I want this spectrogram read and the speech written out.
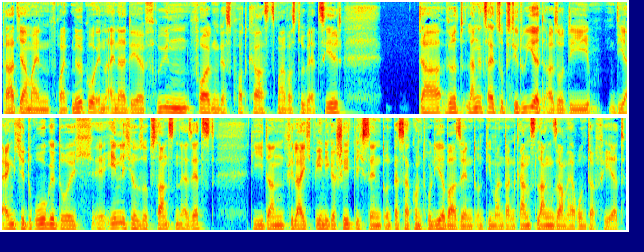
Da hat ja mein Freund Mirko in einer der frühen Folgen des Podcasts mal was drüber erzählt. Da wird lange Zeit substituiert, also die, die eigentliche Droge durch äh, ähnliche Substanzen ersetzt, die dann vielleicht weniger schädlich sind und besser kontrollierbar sind und die man dann ganz langsam herunterfährt.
